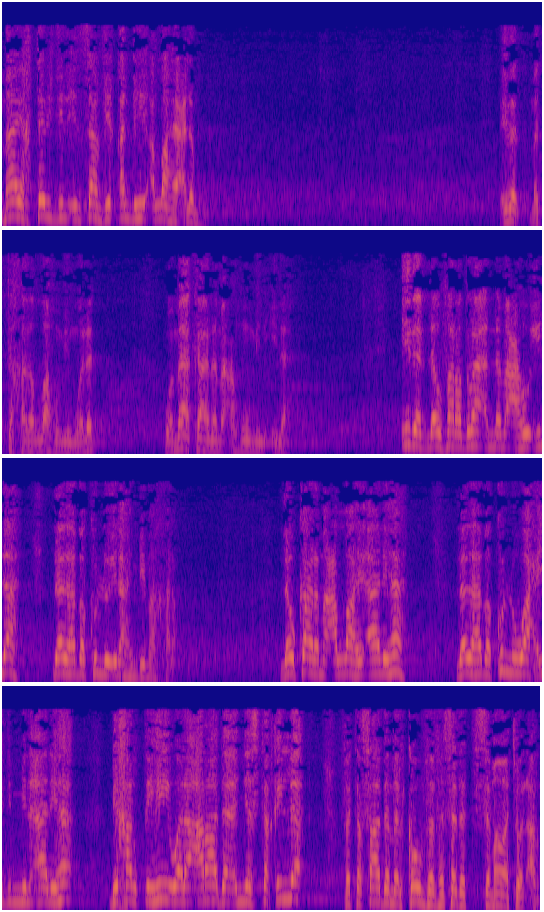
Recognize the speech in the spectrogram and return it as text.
ما يختلج الإنسان في قلبه الله يعلمه. إذا ما اتخذ الله من ولد وما كان معه من إله. إذا لو فرضنا أن معه إله لذهب كل إله بما خلق. لو كان مع الله آلهة لذهب كل واحد من آلهة بخلقه ولا أراد أن يستقل فتصادم الكون ففسدت السماوات والأرض.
